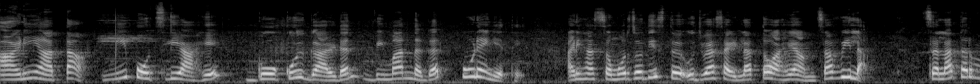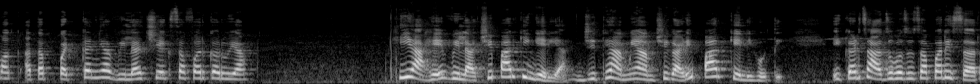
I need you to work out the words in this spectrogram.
आणि आता मी पोचली आहे गोकुळ गार्डन विमाननगर पुणे येथे. आणि हा समोर जो दिसतोय उजव्या साईडला तो आहे आमचा विला. चला तर मग आता पटकन या विलाची एक सफर करूया. ही आहे विलाची पार्किंग एरिया जिथे आम्ही आमची गाडी पार्क केली होती. इकडचा आजूबाजूचा परिसर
